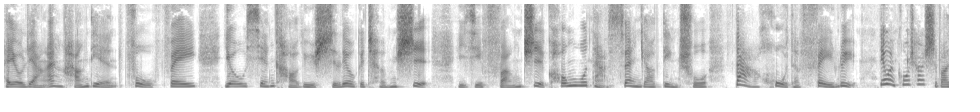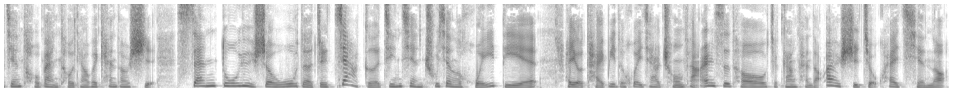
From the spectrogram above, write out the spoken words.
还有两岸航点复飞优先考虑十六个城市，以及防治空屋打算要定出大户的费率。因为工商时报今天头版头条会看到是三都预售屋的这价格今见出现了回跌，还有台币的汇价重返二字头，就刚看到二十九块钱了。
